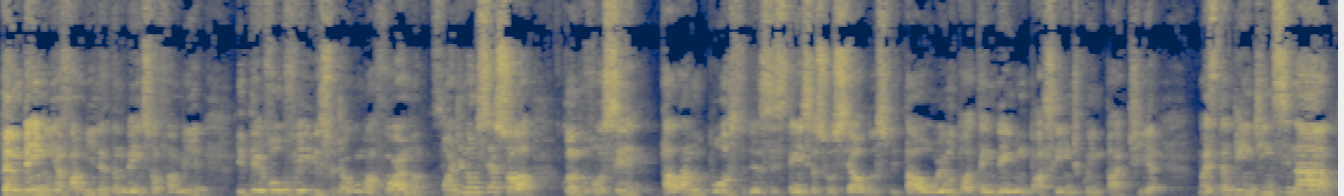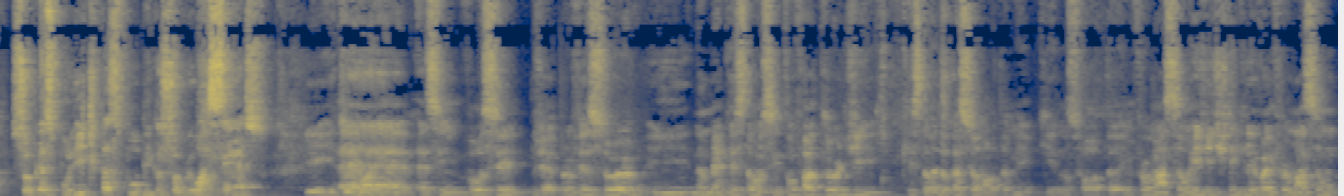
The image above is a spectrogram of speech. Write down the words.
também minha família, também sua família, e devolver isso de alguma forma pode não ser só quando você tá lá no posto de assistência social do hospital ou eu tô atendendo um paciente com empatia, mas também de ensinar sobre as políticas públicas, sobre o acesso e, e tudo mais. É, assim, você já é professor e na minha questão eu sinto um fator de questão educacional também, que nos falta informação e a gente tem que levar informação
